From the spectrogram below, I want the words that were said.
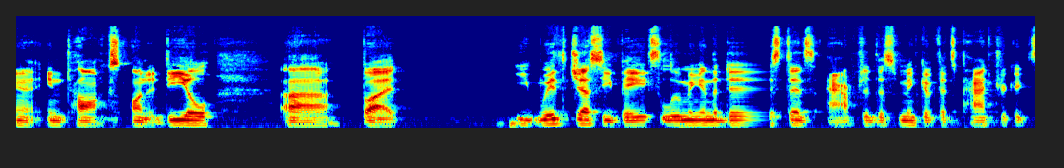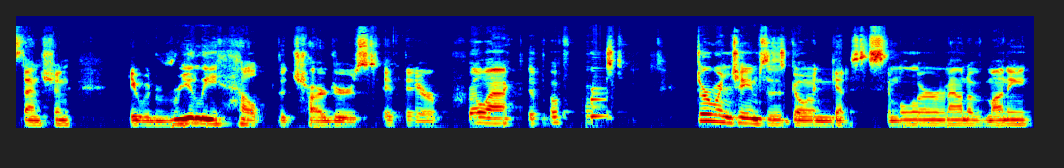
in talks on a deal, uh, but with Jessie Bates looming in the distance after this Minkah Fitzpatrick extension, it would really help the Chargers if they are proactive. Of course, Derwin James is going to get a similar amount of money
